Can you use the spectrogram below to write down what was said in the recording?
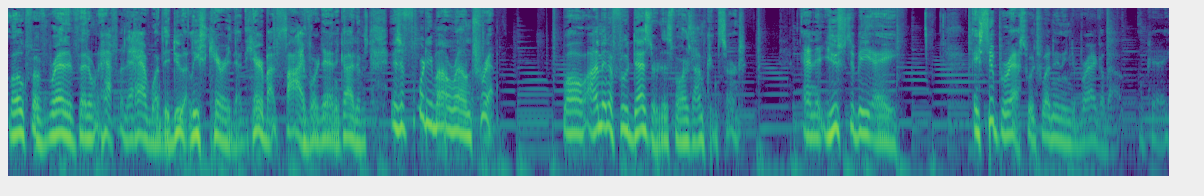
loaf of bread, if they don't happen to have one, they do at least carry that. They carry about five organic items. It's a 40 mile round trip. Well, I'm in a food desert as far as I'm concerned and it used to be a a Super S, which wasn't anything to brag about. Okay,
